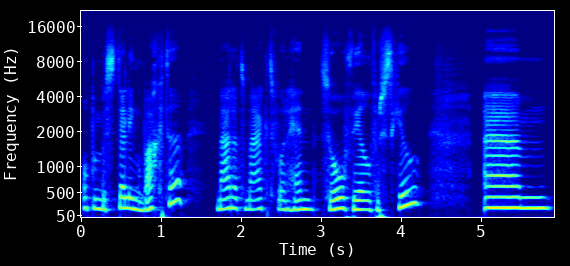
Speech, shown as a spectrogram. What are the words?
op een bestelling wachten, maar het maakt voor hen zoveel verschil. Um,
